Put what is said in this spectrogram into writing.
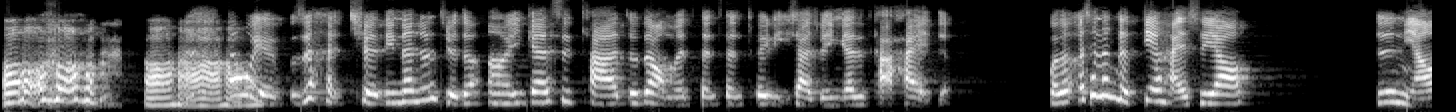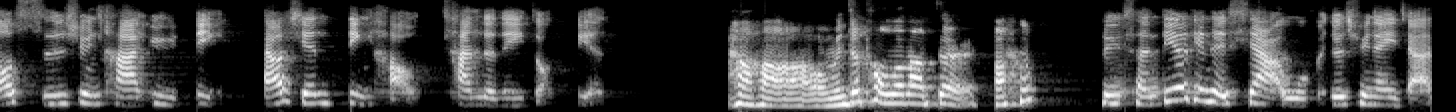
哦 哦，好好好，但我也不是很确定，但就是觉得，嗯，应该是他，就在我们层层推理下，就应该是他害的。我的，而且那个店还是要，就是你要私讯他预定，还要先订好餐的那一种店。好好好，我们就透露到这儿。旅程第二天的下午，我们就去那一家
